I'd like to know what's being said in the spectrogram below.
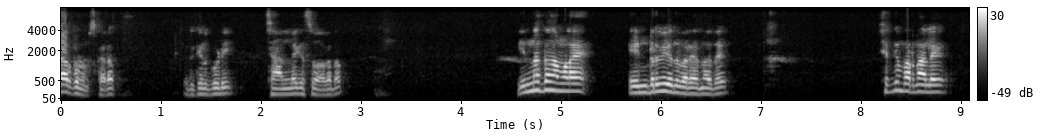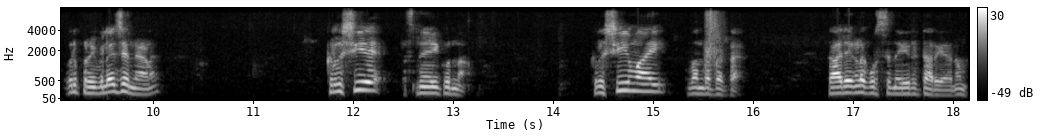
എല്ലാവർക്കും നമസ്കാരം. ഒരിക്കൽ കൂടി ചാനലിലേക്ക് സ്വാഗതം. ഇന്നത്തെ നമ്മളെ ഇന്റർവ്യൂ എന്ന് പറയുന്നത് ശരിക്കും പറഞ്ഞാൽ ഒരു പ്രിവിലേജ് തന്നെയാണ്. കൃഷിയെ സ്നേഹിക്കുന്ന കൃഷിയുമായി ബന്ധപ്പെട്ട കാര്യങ്ങളെക്കുറിച്ച് നേരിട്ടറിയാനും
